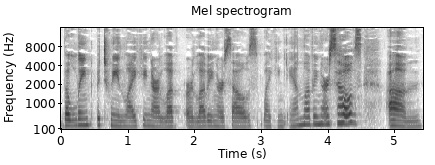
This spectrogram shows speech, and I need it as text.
the link between liking our love or loving ourselves, liking and loving ourselves, um,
